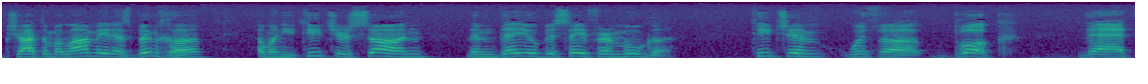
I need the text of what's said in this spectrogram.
Ukshata malamed as bincha, and when you teach your son Limdeu b'sefer muga. Teach him with a book that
